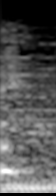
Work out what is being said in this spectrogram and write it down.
诶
